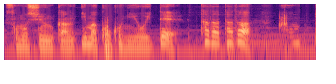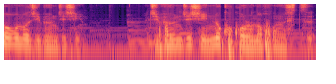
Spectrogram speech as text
その瞬間今ここにおいてただただ本当の自分自身自分自身の心の本質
